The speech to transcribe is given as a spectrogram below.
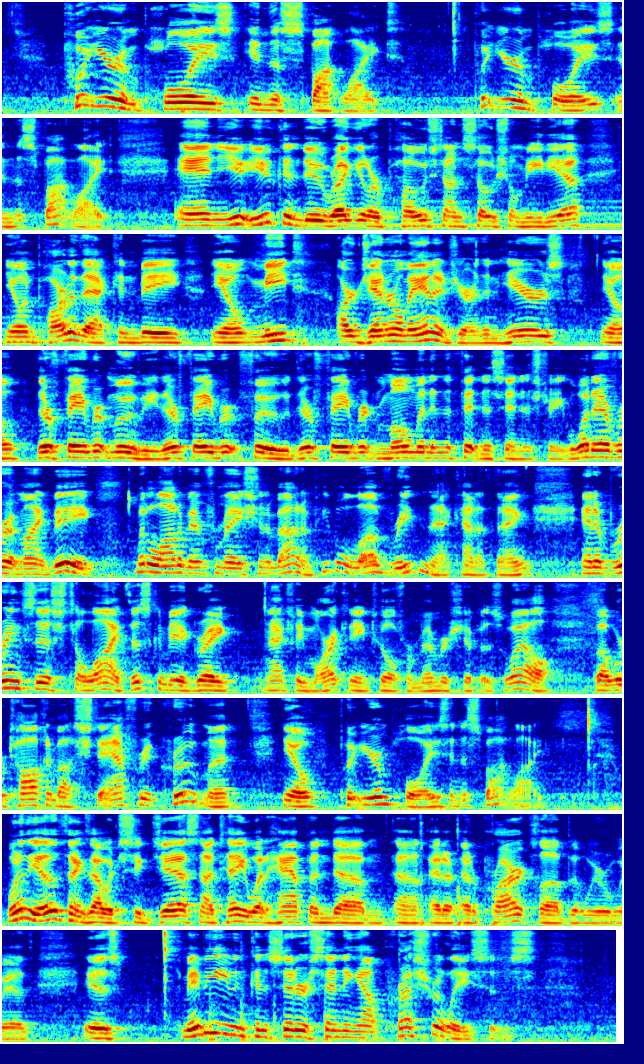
put your employees in the spotlight. Put your employees in the spotlight. And you, you can do regular posts on social media, you know, and part of that can be, you know, meet our general manager, and then here's you know their favorite movie, their favorite food, their favorite moment in the fitness industry, whatever it might be. But a lot of information about them. People love reading that kind of thing, and it brings this to life. This can be a great actually marketing tool for membership as well. But we're talking about staff recruitment. You know, put your employees in the spotlight. One of the other things I would suggest, and I'll tell you what happened um, uh, at, a, at a prior club that we were with, is maybe even consider sending out press releases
